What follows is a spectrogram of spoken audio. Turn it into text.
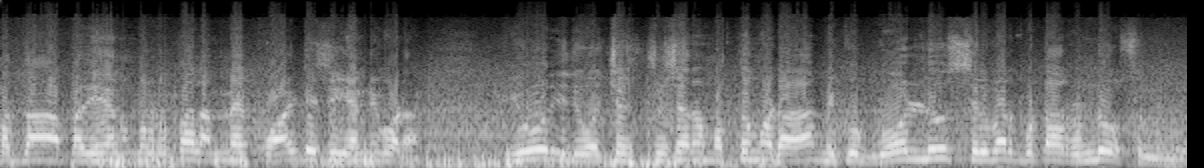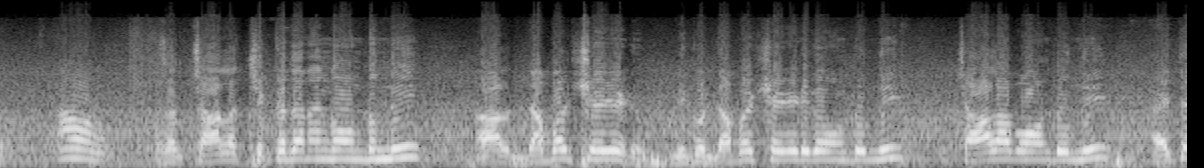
పద్నా పదిహేను వందల రూపాయలు అమ్మే క్వాలిటీస్ ఇవన్నీ కూడా. ప్యూర్ ఇది వచ్చే చూసారా మొత్తం కూడా మీకు గోల్డ్ సిల్వర్ బుట్ట రెండు వస్తుంది ఇందులో. అవును. అసలు చాలా చిక్కదనంగా ఉంటుంది. డబల్ షేడెడ్ మీకు డబల్ షేడెడ్గా ఉంటుంది. చాలా బాగుంటుంది. అయితే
